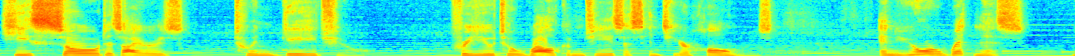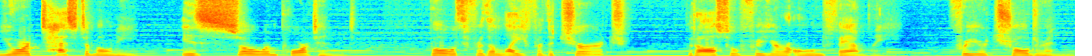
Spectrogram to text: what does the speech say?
He so desires to engage you, for you to welcome Jesus into your homes. And your witness, your testimony is so important, both for the life of the church, but also for your own family, for your children,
